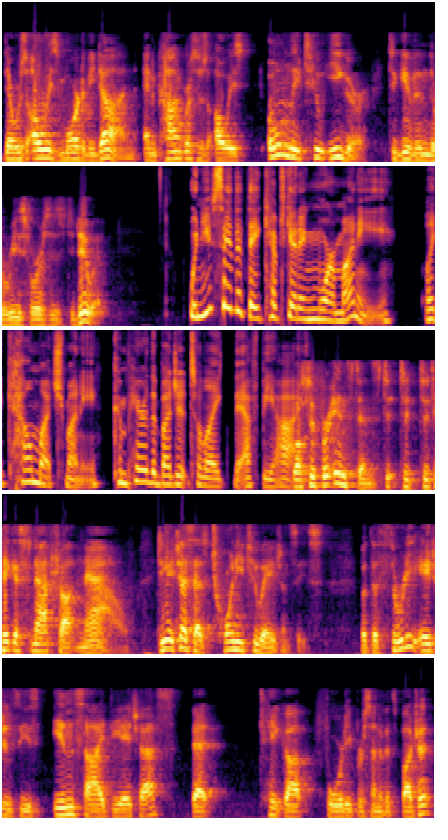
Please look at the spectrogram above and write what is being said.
there was always more to be done. And Congress was always only too eager to give them the resources to do it. When you say that they kept getting more money, like how much money? Compare the budget to like the FBI. Well, so for instance, to, to, to take a snapshot now, DHS has 22 agencies, but the three agencies inside DHS that take up 40% of its budget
